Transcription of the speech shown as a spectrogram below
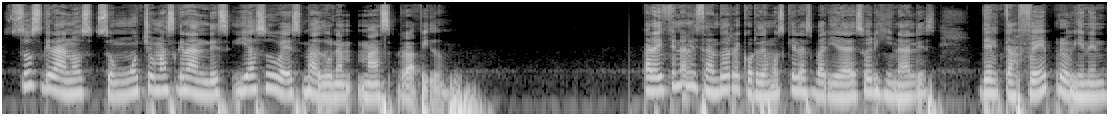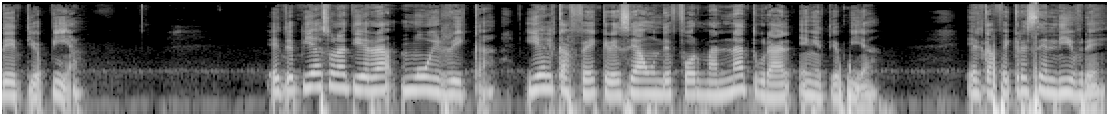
Sus granos son mucho más grandes y a su vez maduran más rápido. Para ir finalizando, recordemos que las variedades originales del café provienen de Etiopía. Etiopía es una tierra muy rica y el café crece aún de forma natural en Etiopía. El café crece libre,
